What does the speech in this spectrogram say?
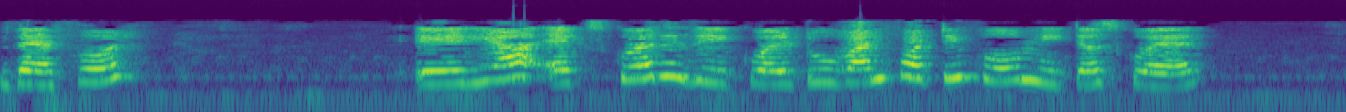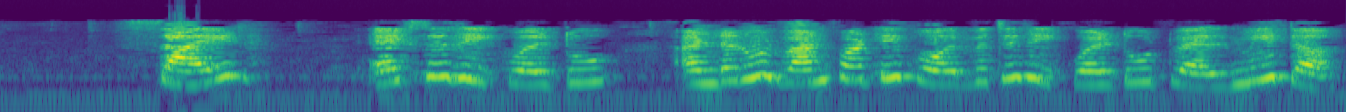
Therefore, area x square is equal to 144 meter square. Side x is equal to under root 144 which is equal to 12 meter.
